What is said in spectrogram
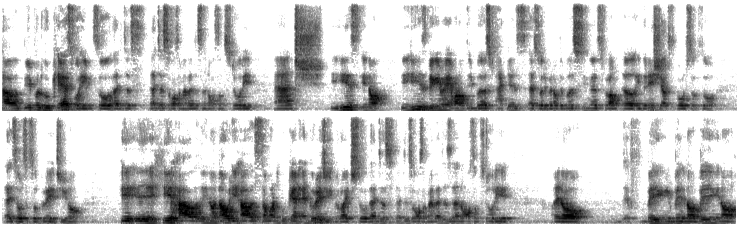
have people who cares for him. So that just that's just awesome, and that's just an awesome story. And he, is, you know, he, is becoming one of the best actors. Uh, sorry, one of the best singers from uh, Indonesia also. So that is also so great. You know he he have you know now he has someone who can encourage him right so that just that is awesome and that is an awesome story you know being, being you know being you know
